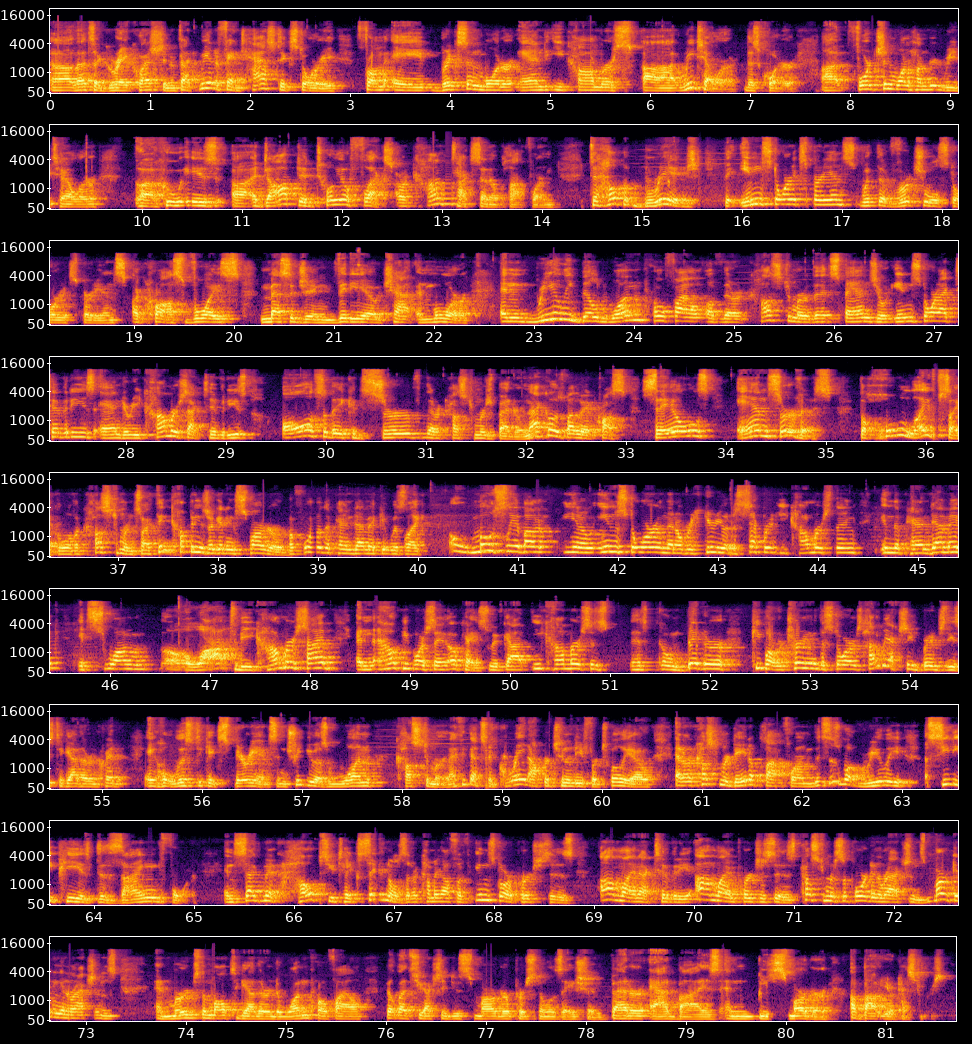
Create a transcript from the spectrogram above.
Uh, that's a great question. In fact, we had a fantastic story from a bricks and mortar and e-commerce uh, retailer this quarter, uh, Fortune 100 retailer. Uh, who is uh, adopted Twilio Flex, our contact center platform, to help bridge the in-store experience with the virtual store experience across voice, messaging, video, chat, and more, and really build one profile of their customer that spans your in-store activities and your e-commerce activities all so they could serve their customers better. And that goes, by the way, across sales and service the whole life cycle of a customer. And so I think companies are getting smarter. Before the pandemic, it was like, oh, mostly about, you know, in store. And then over here, you had a separate e commerce thing. In the pandemic, it swung a lot to the e commerce side. And now people are saying, okay, so we've got e commerce has, has gone bigger. People are returning to the stores. How do we actually bridge these together and create a holistic experience and treat you as one customer? And I think that's a great opportunity for Twilio. And our customer data platform, this is what really a CDP is designed for. And Segment helps you take signals that are coming off of in store purchases, online activity, online purchases, customer support interactions, marketing interactions, and merge them all together into one profile that lets you actually do smarter personalization, better ad buys, and be smarter about your customers.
